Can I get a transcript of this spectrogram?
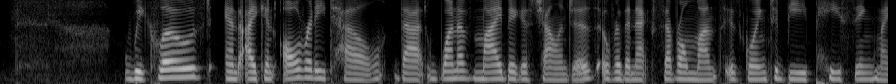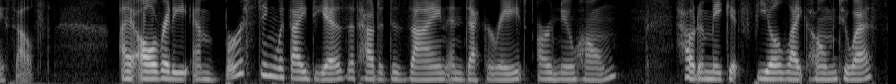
We closed, and I can already tell that one of my biggest challenges over the next several months is going to be pacing myself. I already am bursting with ideas of how to design and decorate our new home how to make it feel like home to us.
